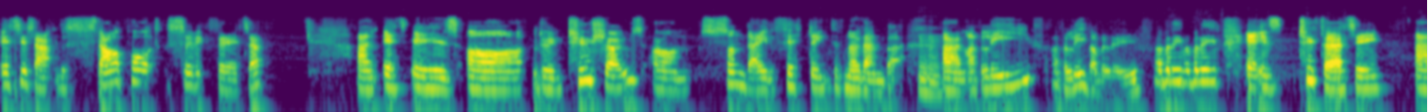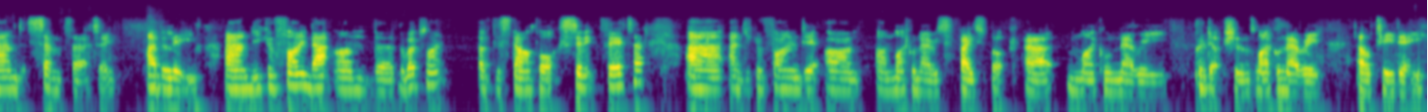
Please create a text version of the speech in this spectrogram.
it is at the Stourport Civic Theatre, and it is uh, doing two shows on Sunday, the fifteenth of November, mm-hmm. and I believe, I believe, I believe, I believe, I believe it is two thirty and seven thirty, I believe, and you can find that on the, the website of the Stourport Civic Theatre, uh, and you can find it on on Michael Nery's Facebook, uh, Michael Nery Productions, Michael Nery Ltd.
